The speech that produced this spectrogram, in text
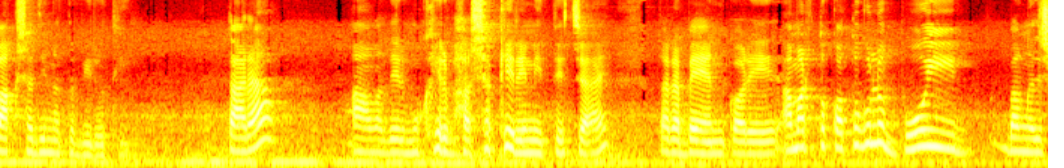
বাকস্বাধীনতা বিরোধী। তারা আমাদের মুখের ভাষা কেড়ে নিতে চায়, তারা ব্যান করে। আমার তো কতগুলো বই বাংলাদেশ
